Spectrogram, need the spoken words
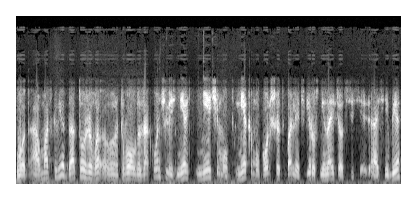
Вот. А в Москве, да, тоже волны закончились, не, нечему, некому больше это болеть. Вирус не найдет о себе,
